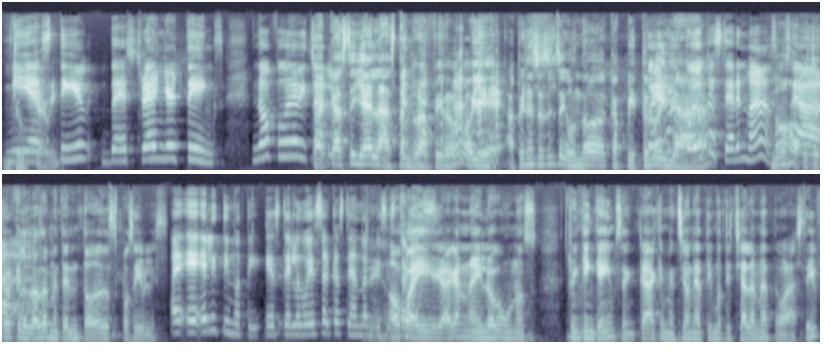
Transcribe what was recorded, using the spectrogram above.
Mi Steve de Stranger Things. No pude evitarlo. Sacaste ya el as tan rápido. Oye, apenas es el segundo capítulo y ya. puedo castear en más. No, pues yo creo que los vas a meter en todos los posibles. Eh, eh, él y Timothy, este, los voy a estar casteando en mis Ojo ahí, hagan ahí luego unos Drinking Games en cada que mencione a Timothy Chalamet o a Steve.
